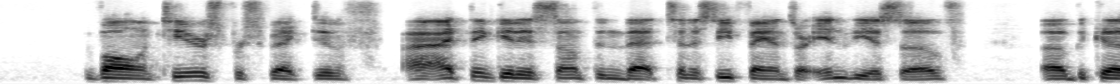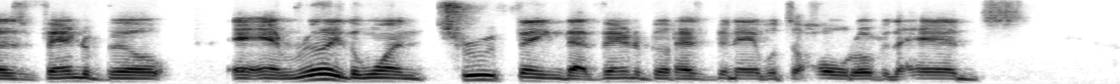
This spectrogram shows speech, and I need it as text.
volunteers perspective, I think it is something that Tennessee fans are envious of uh, because Vanderbilt, and really the one true thing that Vanderbilt has been able to hold over the heads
